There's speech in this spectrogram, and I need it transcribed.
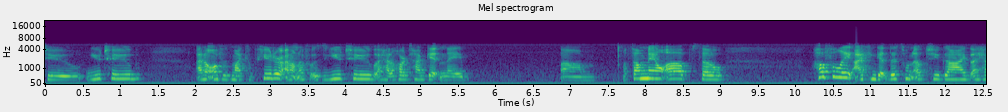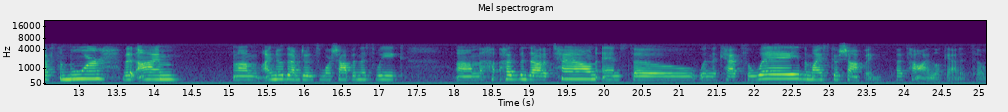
to YouTube. I don't know if it was my computer, I don't know if it was YouTube. I had a hard time getting a, um, a thumbnail up, so hopefully I can get this one up to you guys. I have some more that I'm, um, I know that I'm doing some more shopping this week. Um, the husband's out of town, and so when the cat's away, the mice go shopping. That's how I look at it. So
